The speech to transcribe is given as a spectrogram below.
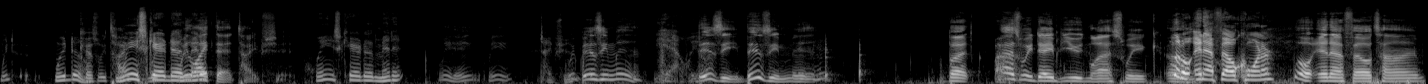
we do. We do. Because we, type, ain't scared we, to we like it. that type shit. We ain't scared to admit it. We ain't. We ain't. Type shit. We busy men. yeah, we busy, busy men. But as we debuted last week, um, Little NFL corner. little NFL time.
